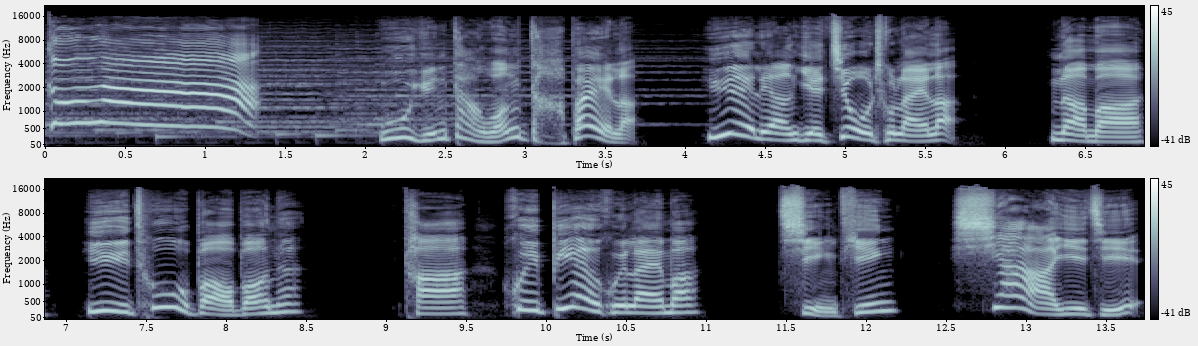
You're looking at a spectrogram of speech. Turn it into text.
功啦！乌云大王打败了，月亮也救出来了。那么玉兔宝宝呢？它会变回来吗？请听下一集。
